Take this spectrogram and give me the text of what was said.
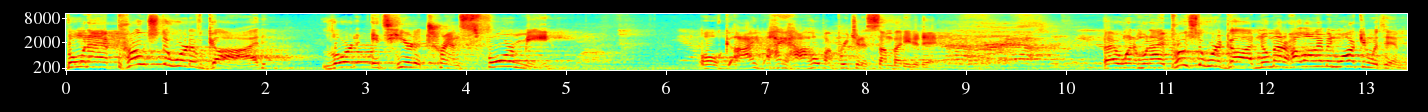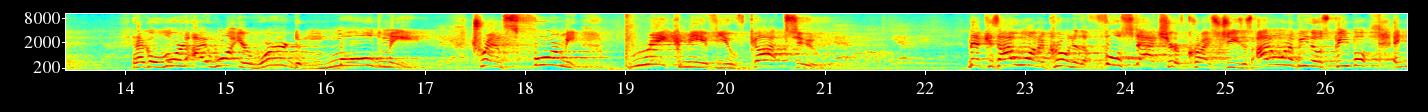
But when I approach the Word of God, Lord, it's here to transform me Oh, I, I, hope I'm preaching to somebody today. Uh, when, when I approach the Word of God, no matter how long I've been walking with Him, And I go, Lord, I want your word to mold me, transform me, break me if you've got to. Man, because I want to grow into the full stature of Christ Jesus. I don't want to be those people. And,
